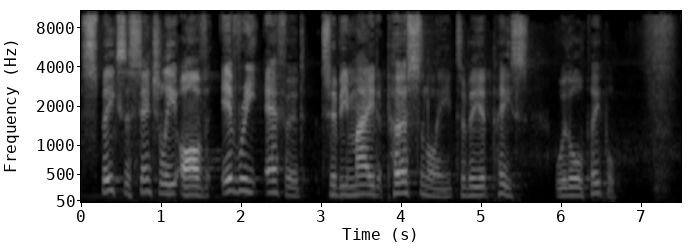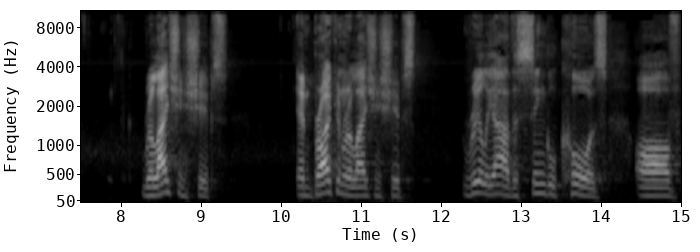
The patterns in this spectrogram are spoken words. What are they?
speaks essentially of every effort to be made personally to be at peace with all people relationships and broken relationships really are the single cause of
